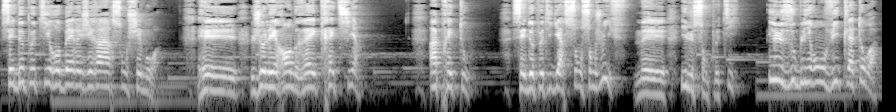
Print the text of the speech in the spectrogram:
Ces deux petits Robert et Gérard sont chez moi, et je les rendrai chrétiens. Après tout, ces deux petits garçons sont juifs, mais ils sont petits. Ils oublieront vite la Torah.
